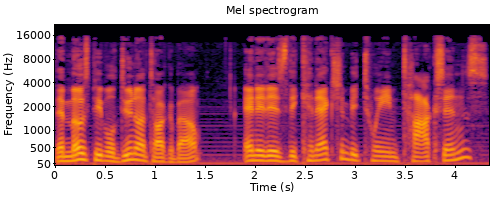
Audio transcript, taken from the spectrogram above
that most people do not talk about, and it is the connection between toxins,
